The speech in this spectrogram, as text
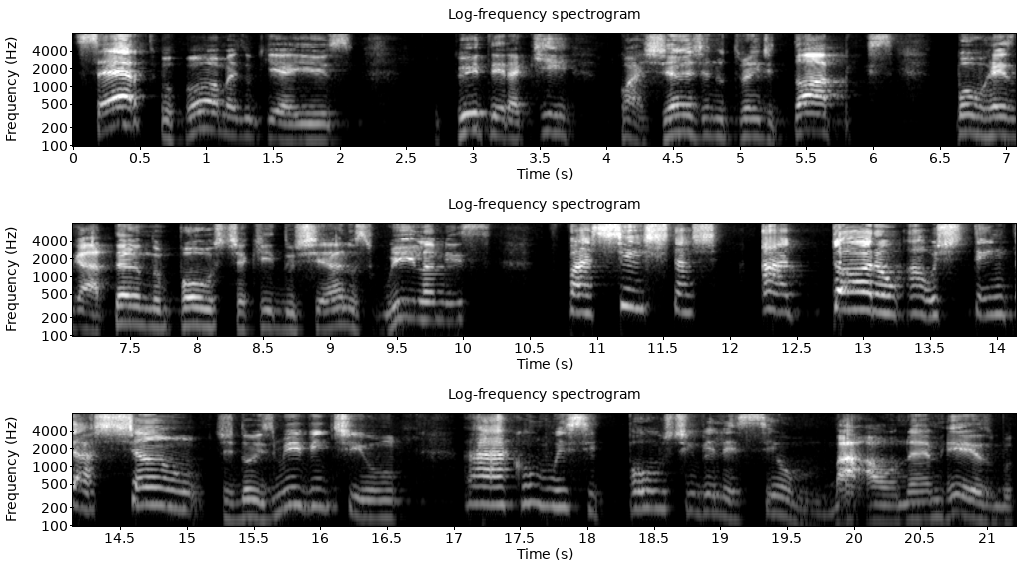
certo? Oh, mas o que é isso? Twitter aqui com a Janja no Trend Topics, povo resgatando o post aqui do Chianos Williams. Fascistas adoram a ostentação de 2021. Ah, como esse post envelheceu mal, não é mesmo?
